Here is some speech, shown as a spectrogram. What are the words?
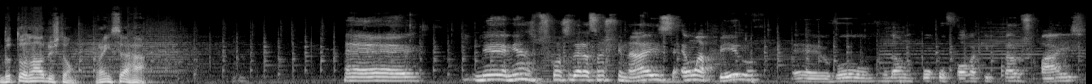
Doutor Lauriston, para encerrar. É, minhas considerações finais é um apelo. É, eu vou, vou, dar um pouco o foco aqui para os pais.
